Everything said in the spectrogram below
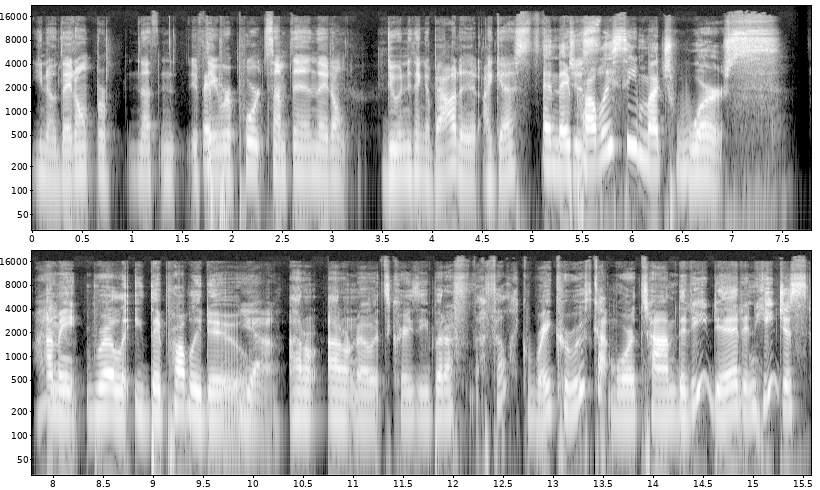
you know, they don't nothing. If They they, report something, they don't do anything about it. I guess, and they just- probably see much worse. I mean, really, they probably do. yeah, I don't. I don't know. It's crazy, but I, f- I felt like Rae Carruth got more time than he did, and he just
